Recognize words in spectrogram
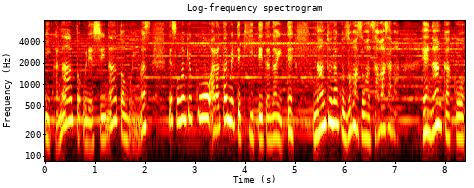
いいかなと嬉しいなと思います。でその曲を改めて聴いていただいてなんとなくゾワゾワざわざわえなんかこう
